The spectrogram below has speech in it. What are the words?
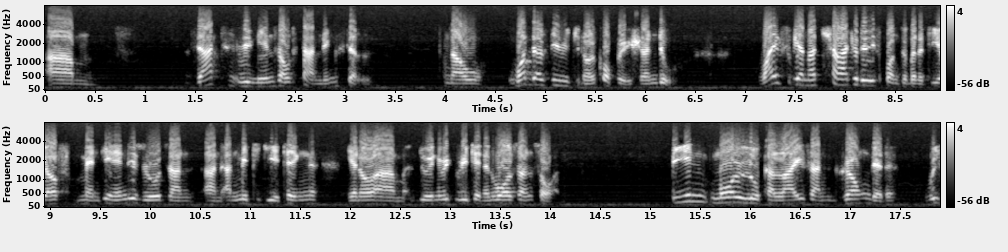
Um, that remains outstanding still. Now, what does the regional corporation do? Whilst we are not charged with the responsibility of maintaining these roads and, and, and mitigating, you know, um, doing retaining walls and so on, being more localized and grounded, we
